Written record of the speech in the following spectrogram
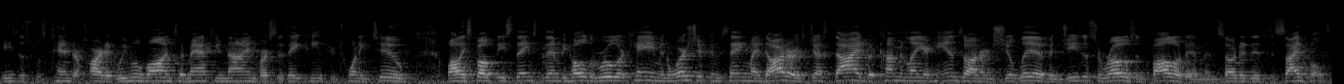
Jesus was tender-hearted. We move on to Matthew 9, verses 18 through 22. While he spoke these things to them, behold, the ruler came and worshipped him, saying, My daughter has just died, but come and lay your hands on her, and she'll live. And Jesus arose and followed him, and so did his disciples.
